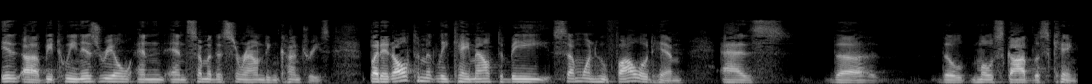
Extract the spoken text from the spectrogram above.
uh, between Israel and, and some of the surrounding countries. But it ultimately came out to be someone who followed him as the, the most godless king.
